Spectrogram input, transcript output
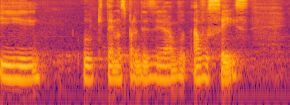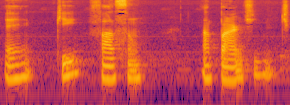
E o que temos para desejar a vocês é que façam a parte de,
